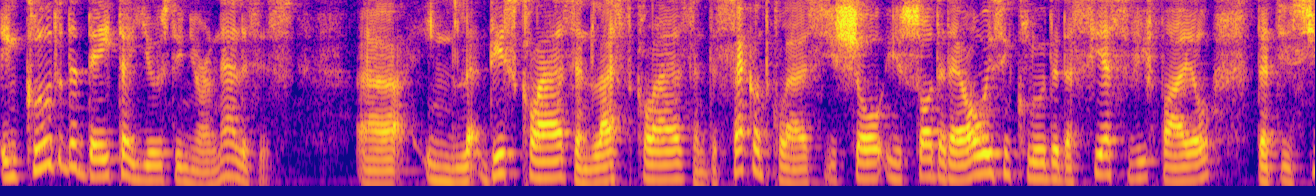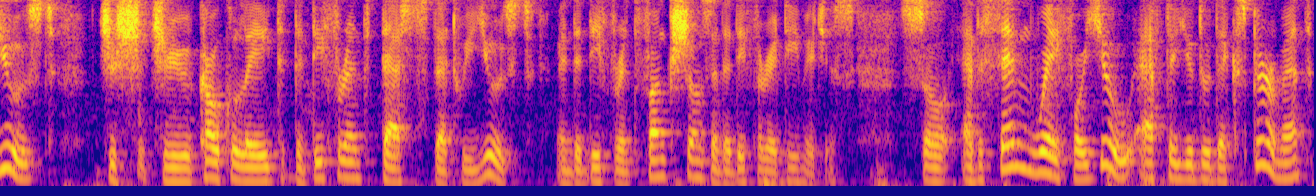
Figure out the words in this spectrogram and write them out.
include the data used in your analysis. Uh, in this class and last class and the second class, you, show, you saw that I always included a CSV file that is used to, to calculate the different tests that we used and the different functions and the different images. So at the same way for you, after you do the experiment,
